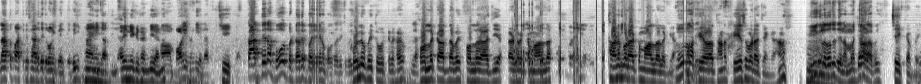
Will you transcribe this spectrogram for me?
ਲੱਤ ਪੱਟ ਕੇ ਸਾਈਡ ਤੇ ਕਰਾਉਣੀ ਪੈਂਦੀ ਬਈ। ਐ ਨਹੀਂ ਕਰਦੀ। ਲੈ ਇੰਨੀ ਕਿ ਠੰਡੀ ਹੈ ਨਾ। ਹਾਂ ਬੜੀ ਠੰਡੀ ਹੈ ਲੈ ਠੀਕ ਆ। ਕੱਦ ਇਹਦਾ ਬਹੁਤ ਵੱਡਾ ਤੇ ਵਜਨ ਬਹੁਤ ਆ ਇਹਦੇ ਚ ਬਈ। ਖੋਲੋ ਬਈ ਤੋੜ ਕੇ ਦਿਖਾਓ। ਫੁੱਲ ਕਰਦਾ ਬਈ ਫੁੱਲ ਰਾਜੀ ਆ ਆਰਡਰ ਕਮਾਲ ਦਾ। ਥਣ ਬੜਾ ਕਮਾਲ ਦਾ ਲੱਗਿਆ। ਮੱਖੀ ਵਾਲਾ ਥਣ ਫੇਸ ਬੜਾ ਚੰਗਾ ਹਨਾ? 20 ਕਿਲੋ ਦੁੱਧ ਦੇਣਾ ਮੱਝਾਂ ਵਾਲਾ ਬਈ। ਠੀਕ ਆ ਬਈ।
